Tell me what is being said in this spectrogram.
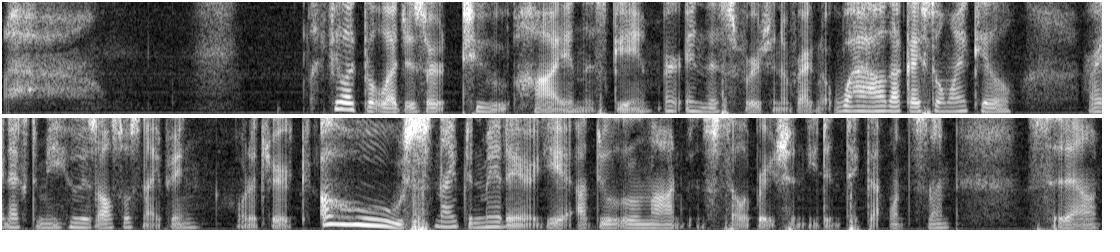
I feel like the ledges are too high in this game, or in this version of Ragnarok. Wow, that guy stole my kill. Right next to me, who is also sniping. What a jerk. Oh, sniped in midair. Yeah, I'll do a little nod celebration. You didn't take that one, son. Sit down.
